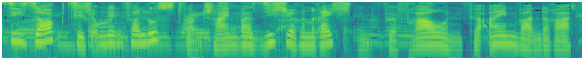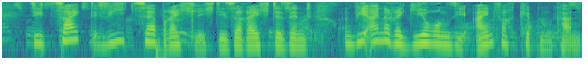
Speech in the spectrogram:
Sie uh, sorgt sich um den Verlust von scheinbar sicheren Rechten für Frauen, für Einwanderer. Sie zeigt, wie zerbrechlich diese Rechte sind und wie eine Regierung sie einfach kippen kann.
